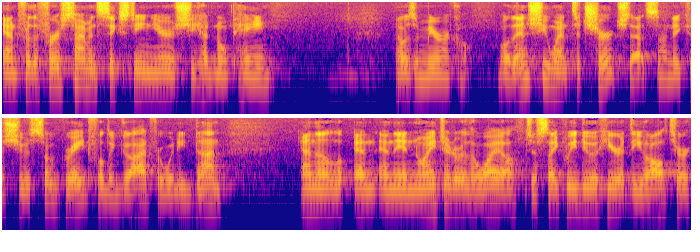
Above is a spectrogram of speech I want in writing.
and for the first time in 16 years, she had no pain. That was a miracle. Well, then she went to church that Sunday because she was so grateful to God for what He'd done. And, the, and, and they anointed her with oil, just like we do here at the altar.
